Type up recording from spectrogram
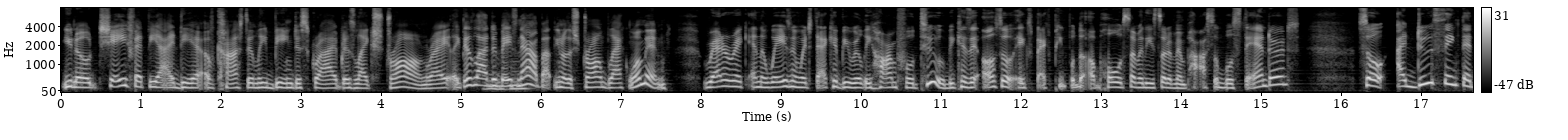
you know, chafe at the idea of constantly being described as like strong, right? Like there's a lot of debates mm-hmm. now about, you know, the strong black woman rhetoric and the ways in which that could be really harmful too, because it also expects people to uphold some of these sort of impossible standards. So I do think that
